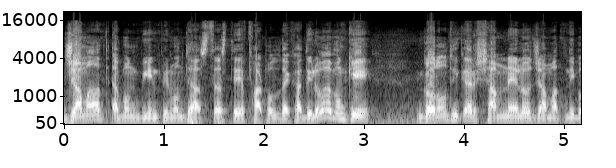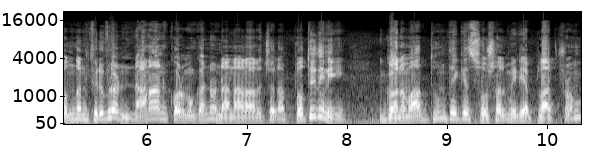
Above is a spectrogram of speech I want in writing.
জামাত এবং বিএনপির মধ্যে আস্তে আস্তে ফাটল দেখা দিল এবং কি গণ অধিকার সামনে এলো, জামাত নিবন্ধন ফিরে ফিরে নানান কর্মকাণ্ড, নানান আলোচনা। প্রতিদিনই গণমাধ্যম থেকে সোশ্যাল মিডিয়া প্ল্যাটফর্ম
